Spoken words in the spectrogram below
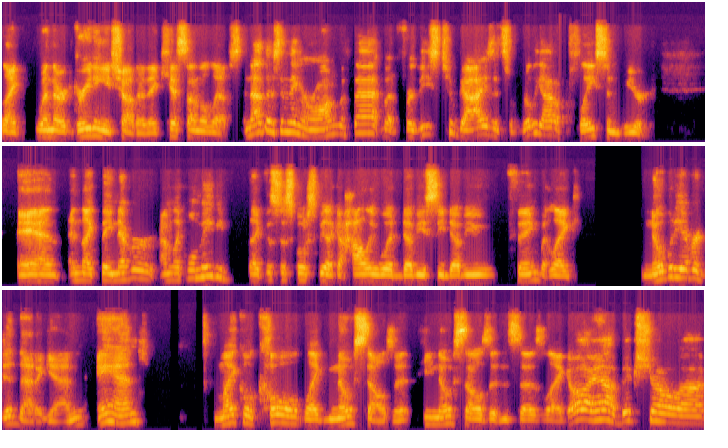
Like when they're greeting each other, they kiss on the lips. And not there's anything wrong with that, but for these two guys, it's really out of place and weird. And and like they never, I'm like, well, maybe like this is supposed to be like a Hollywood WCW thing, but like nobody ever did that again. And Michael Cole like no sells it. He no sells it and says like, "Oh yeah, big show, uh,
